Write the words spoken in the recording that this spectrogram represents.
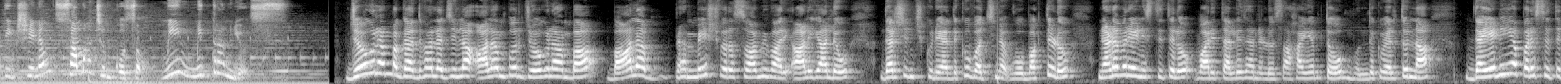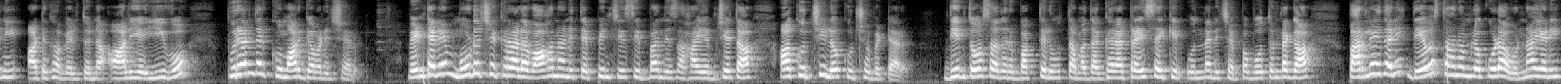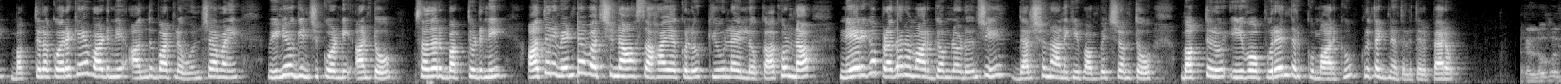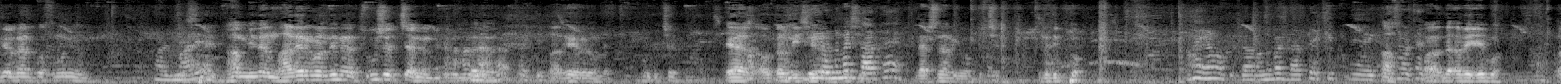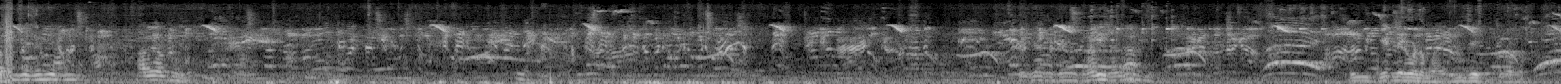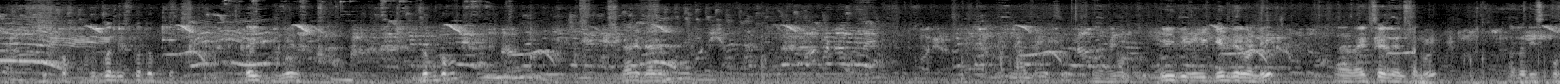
ప్రతిక్షణం సమాజం కోసం మీ మిత్ర న్యూస్. జోగులాంబ గద్వాల జిల్లా ఆలంపూర్ జోగులాంబ బాల బ్రహ్మేశ్వర స్వామి వారి ఆలయాల్లో దర్శించుకునేందుకు వచ్చిన ఓ భక్తుడు నడవలేని స్థితిలో వారి తల్లిదండ్రుల సహాయంతో ముందుకు వెళ్తున్న దయనీయ పరిస్థితిని అటుగా వెళ్తున్న ఆలయ ఈవో పురందర్ కుమార్ గమనించారు. వెంటనే మూడు చక్రాల వాహనాన్ని తెప్పించి సిబ్బంది సహాయం చేత ఆ కుర్చీలో కూర్చోబెట్టారు. దీంతో సదరు భక్తులు తమ దగ్గర ట్రైసైకిల్ ఉందని చెప్పబోతుండగా పర్లేదని దేవస్థానంలో కూడా ఉన్నాయని భక్తుల కొరకే వాటిని అందుబాటులో ఉంచామని వినియోగించుకోండి అంటూ సదరు భక్తుడిని అతని వెంట వచ్చిన సహాయకులు క్యూ లైన్లో కాకుండా నేరుగా ప్రధాన మార్గంలో నుంచి దర్శనానికి పంపించడంతో భక్తులు ఈవో పురేందర్ కుమార్కు కృతజ్ఞతలు తెలిపారు. దర్శనానికి అదే- అదే ఏ బో. ఈ గేట్ తెరవండి అమ్మా ఇది చేయి తీసుకో దుబ్బని తీసుకో దుబ్బు ఏయ్ ఏం దుబ్బుకో జాగ్రత్త జాగ్రత్త ఈ గేట్ తెరవండి. రైట్ సైడ్ వెళ్తాము. అట్లా తీసుకో.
